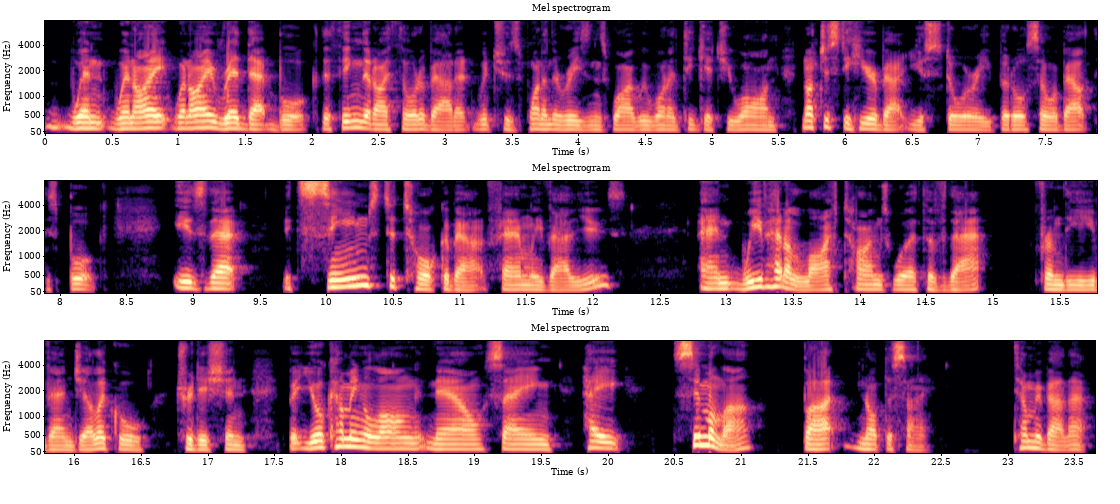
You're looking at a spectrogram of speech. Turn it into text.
when when I when I read that book, the thing that I thought about it, which is one of the reasons why we wanted to get you on, not just to hear about your story, but also about this book, is that it seems to talk about family values. And we've had a lifetime's worth of that from the evangelical tradition. But you're coming along now saying, hey, similar, but not the same. Tell me about that.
